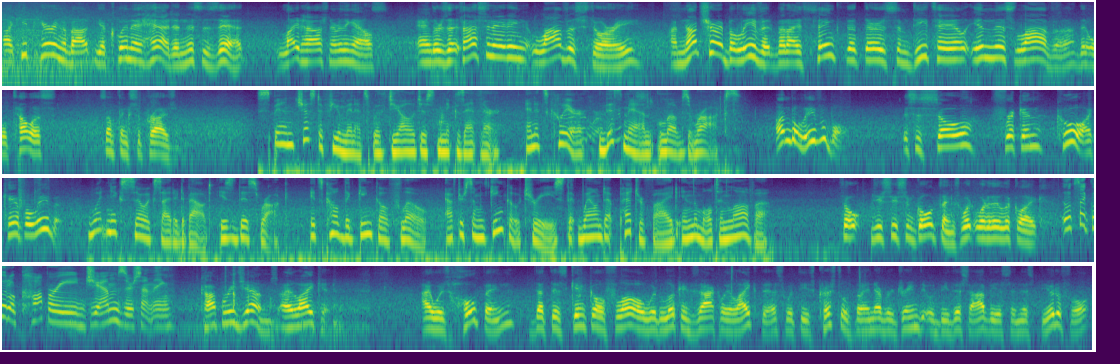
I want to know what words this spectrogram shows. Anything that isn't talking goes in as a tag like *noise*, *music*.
I keep hearing about Yaquina Head, and this is it lighthouse and everything else. And there's a fascinating lava story. I'm not sure I believe it, but I think that there's some detail in this lava that will tell us something surprising. Spend just a few minutes with geologist Nick Zentner, and it's clear this man loves rocks. Unbelievable. This is so frickin' cool. I can't believe it. What Nick's so excited about is this rock. It's called the Ginkgo Flow, after some ginkgo trees that wound up petrified in the molten lava. So you see some gold things. What, what do they look like? It looks like little coppery gems or something. Coppery gems. I like it. I was hoping that this ginkgo flow would look exactly like this with these crystals, but I never dreamed it would be this obvious and this beautiful.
